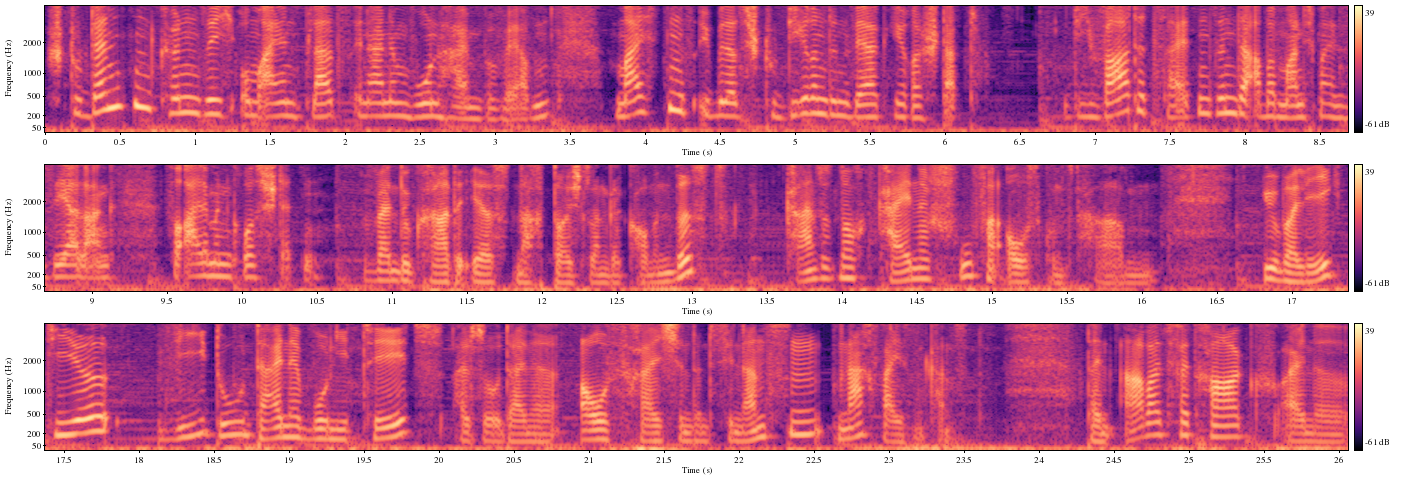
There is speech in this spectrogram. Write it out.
Studenten können sich um einen Platz in einem Wohnheim bewerben, meistens über das Studierendenwerk ihrer Stadt. Die Wartezeiten sind da aber manchmal sehr lang, vor allem in Großstädten. Wenn du gerade erst nach Deutschland gekommen bist, kannst du noch keine Schufa-Auskunft haben. Überleg dir, wie du deine Bonität, also deine ausreichenden Finanzen, nachweisen kannst. Dein Arbeitsvertrag, eine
